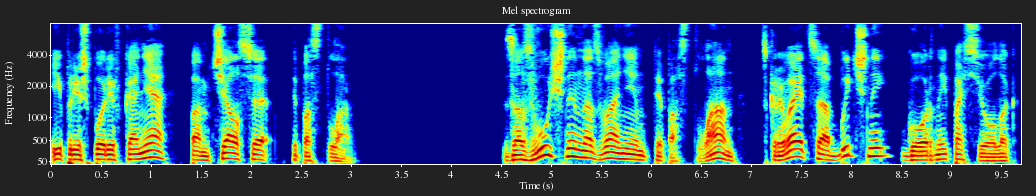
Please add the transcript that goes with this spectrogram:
и, пришпорив коня, помчался в Тепостлан. За звучным названием Тепостлан скрывается обычный горный поселок.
